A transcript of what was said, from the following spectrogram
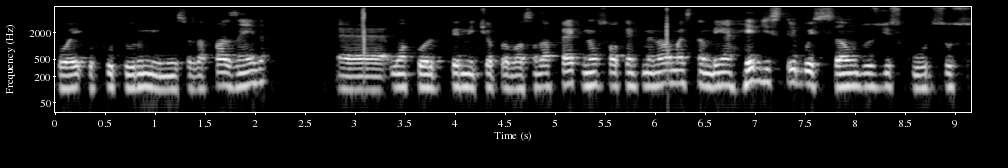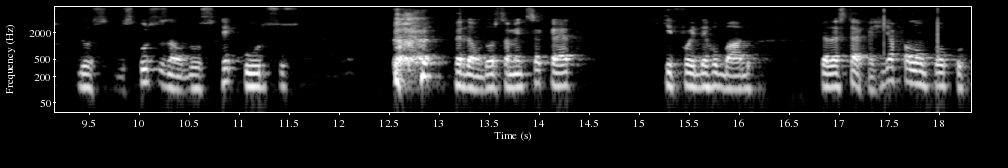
foi o futuro ministro da Fazenda, é, um acordo que permitiu a aprovação da PEC, não só o tempo menor, mas também a redistribuição dos discursos dos discursos, não, dos recursos, perdão, do orçamento secreto, que foi derrubado pela STF. A gente já falou um pouco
